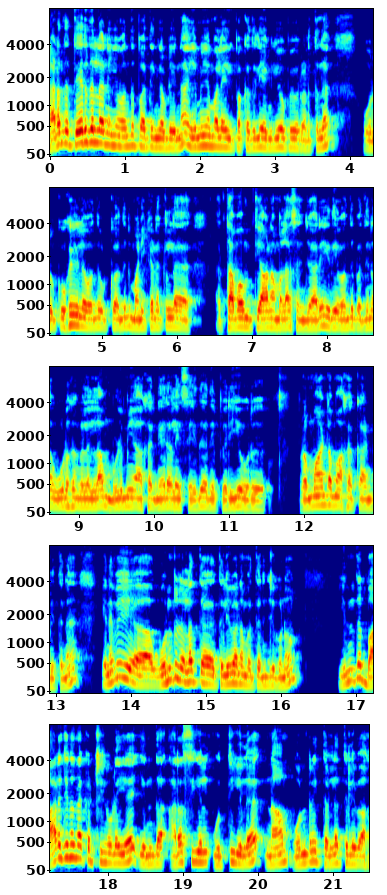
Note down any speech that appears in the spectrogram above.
கடந்த தேர்தலில் நீங்கள் வந்து பார்த்தீங்க அப்படின்னா இமயமலை பக்கத்துலேயே எங்கேயோ போய் ஒரு இடத்துல ஒரு குகையில் வந்து உட்காந்துட்டு மணிக்கணக்கில் தவம் தியானமெல்லாம் செஞ்சார். இதை வந்து பார்த்திங்கன்னா ஊடகங்கள் எல்லாம் முழுமையாக நேரலை செய்து அதை பெரிய ஒரு பிரம்மாண்டமாக காண்பித்தன. எனவே ஒன்று நல்லா தெ தெளிவாக நம்ம தெரிஞ்சுக்கணும். இந்த பாரதிய ஜனதா கட்சியினுடைய இந்த அரசியல் உத்தியில் நாம் ஒன்றை தெள்ள தெளிவாக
